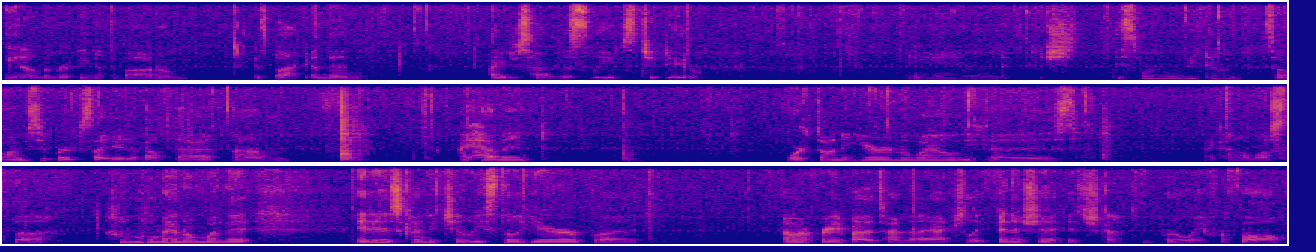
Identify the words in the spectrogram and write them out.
you know, the ribbing at the bottom is black, and then I just have the sleeves to do. And this one will be done. So I'm super excited about that. Um, I haven't worked on it here in a while because I kind of lost the momentum with it. It is kind of chilly still here, but I'm afraid by the time that I actually finish it, it's just going to have to be put away for fall.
